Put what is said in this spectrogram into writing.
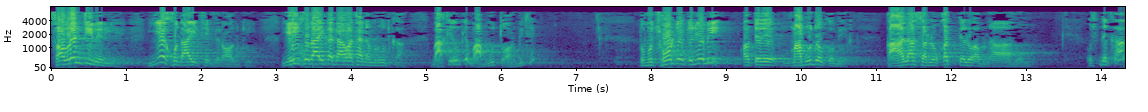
ساورنٹی میری ہے۔ یہ خدائی تھی فرعون کی۔ یہی خدائی کا دعویٰ تھا نمرود کا۔ باقی ان کے معبود تو اور بھی تھے۔ تو وہ چھوڑ دیں تجھے بھی اور تیرے معبودوں کو بھی۔ کالا سنوقت تلو ابنا اس نے کہا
